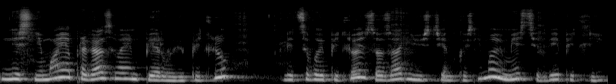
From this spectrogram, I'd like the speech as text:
не снимая, провязываем первую петлю лицевой петлей за заднюю стенку. Снимаем вместе 2 петли.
